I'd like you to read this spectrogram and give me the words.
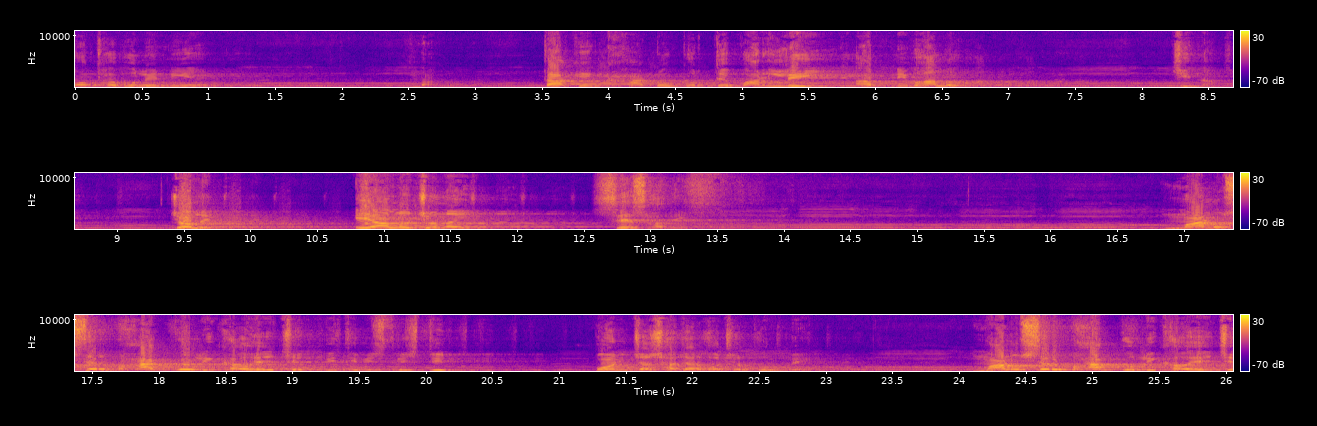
কথা বলে নিয়ে? না, তাকে খাটো করতে পারলেই আপনি ভালো। জি না। চলেন, এ আলোচনায় শেষ হাদিস। মানুষের ভাগ্য লেখা হয়েছে পৃথিবী সৃষ্টির পঞ্চাশ হাজার বছর পূর্বে। মানুষের ভাগ্য লেখা হয়েছে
